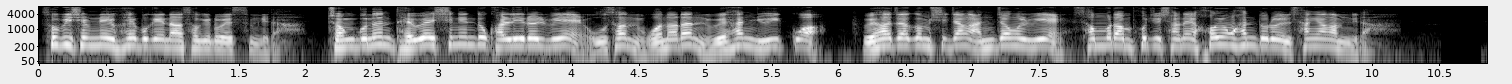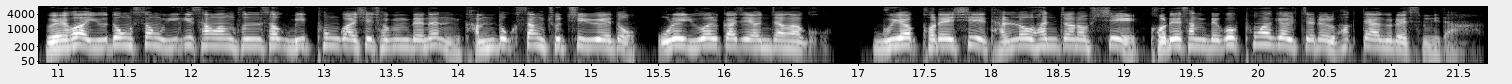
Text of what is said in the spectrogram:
소비 심리 회복에 나서기로 했습니다. 정부는 대외 신인도 관리를 위해 우선 원활한 외환 유입과 외화자금 시장 안정을 위해 선물한 포지션의 허용 한도를 상향합니다. 외화 유동성 위기 상황 분석 및 통과 시 적용되는 감독상 조치 유예도 올해 6월까지 연장하고 무역 거래 시 달러 환전 없이 거래 상대국 통화 결제를 확대하기로 했습니다.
